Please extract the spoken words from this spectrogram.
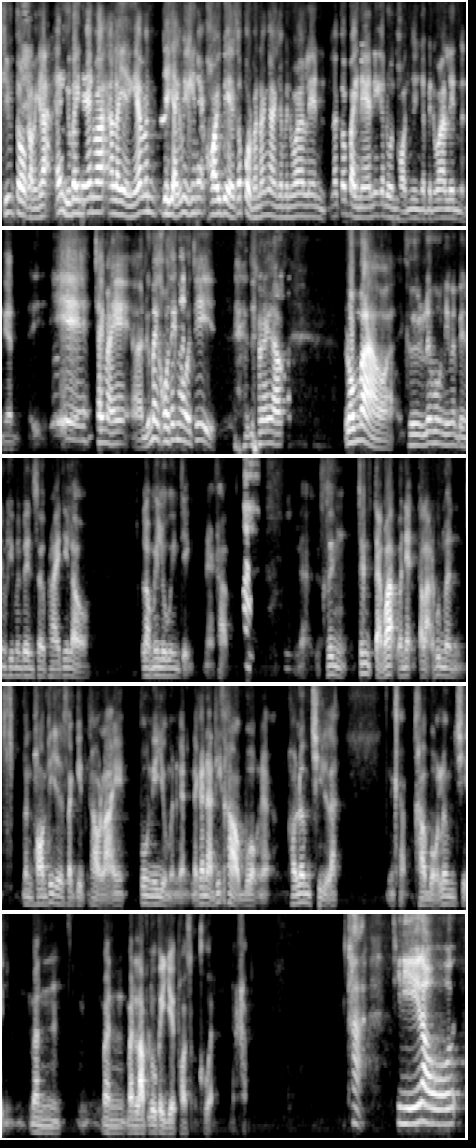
คริปโตกลับมาอีกแล้วเอ๊ะหรือไบแนนวะอะไรอย่างเงี้ยมันใหญ่ๆก็มีแค่เนี้คอยเบสก็ปลดพนักงานกันเป็นว่าเล่น แล้วก็ไบแนนนี่ก็โดนถอนเงินกันเป็นว่าเล่นเหมือนกันเอ๊ะใช่ไหมอ่าหรือไมโครเทคโนโลยีใช่ไหมครับล้มเปล่าอะคือเรื่องพวกนี้มันเป็นบางทีมันเป็นเซอร์ไพรส์ที่เรา เราไม่รู้จริง ๆ นะครับค่ะนะซึ่งซึ่งแต่ว่าวันเนี้ยตลาดหุ้นมันมันพร้อมที่จะสะกิดข่าวร้ายพวกนี้อยู่เหมือนกัน ในขณะที่ข่าวบวกเนี่ยเขาเริ่มชินแล้วนะครับข่าวบวกเริ่มชิน มัน มันมันรับรู้ไปเยอะพอสมควรนะครับ ค่ะ ทีนี้เรา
